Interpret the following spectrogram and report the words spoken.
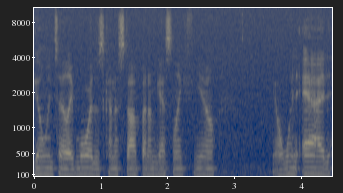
go into like more of this kind of stuff, but I'm guessing like, you know, you know, when ad,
